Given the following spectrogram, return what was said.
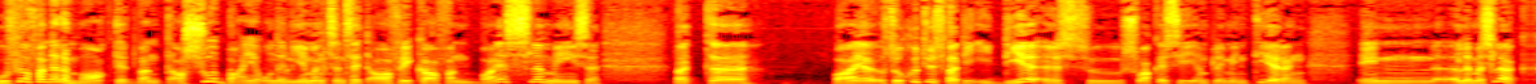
hoeveel van hulle maak dit want daar's so baie ondernemings in Suid-Afrika van baie slim mense wat uh, baie so goed soos wat die idee is, so swak is die implementering en hulle misluk.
